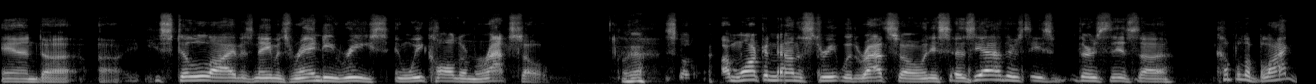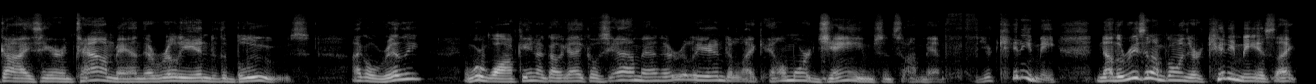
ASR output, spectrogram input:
and uh, uh, he's still alive. His name is Randy Reese, and we called him Ratso. Oh, yeah. So I'm walking down the street with Ratso, and he says, "Yeah, there's these, there's this uh, couple of black guys here in town, man. They're really into the blues." I go, "Really?" And we're walking. I go, yeah. He goes, yeah, man, they're really into like Elmore James. And so, man, you're kidding me. Now, the reason I'm going, they're kidding me is like,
